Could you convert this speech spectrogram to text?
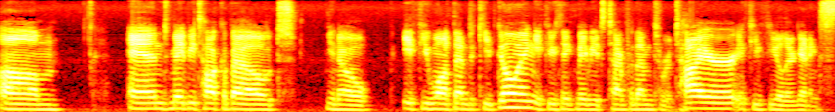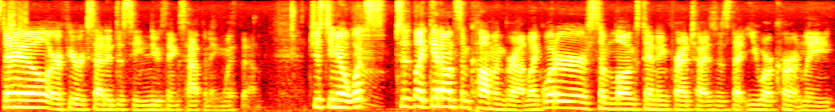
Um, and maybe talk about you know if you want them to keep going, if you think maybe it's time for them to retire, if you feel they're getting stale, or if you're excited to see new things happening with them. Just you know what's to like get on some common ground. Like what are some long-standing franchises that you are currently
